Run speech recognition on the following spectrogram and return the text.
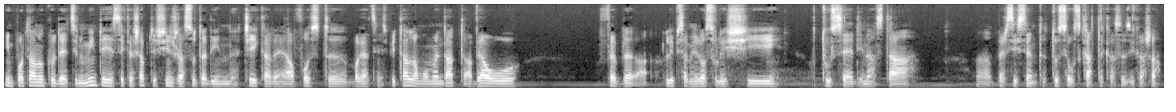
Important lucru de ținut minte este că 75% din cei care au fost uh, băgați în spital la un moment dat aveau febră, lipsa mirosului și tuse din asta uh, persistentă, tuse uscată, ca să zic așa.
